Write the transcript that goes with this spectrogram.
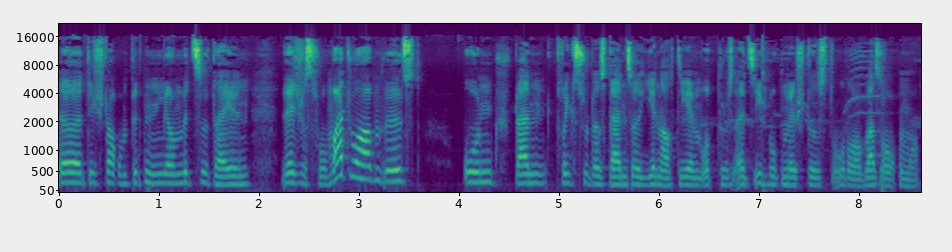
äh, dich darum bitten, mir mitzuteilen, welches Format du haben willst. Und dann kriegst du das Ganze, je nachdem, ob du es als E-Book möchtest oder was auch immer.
